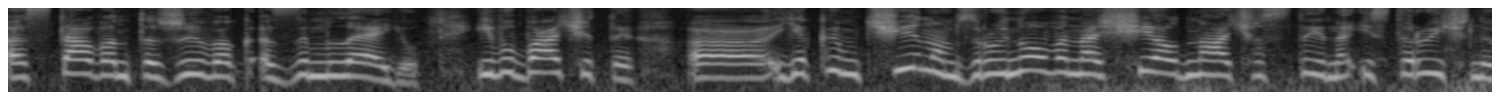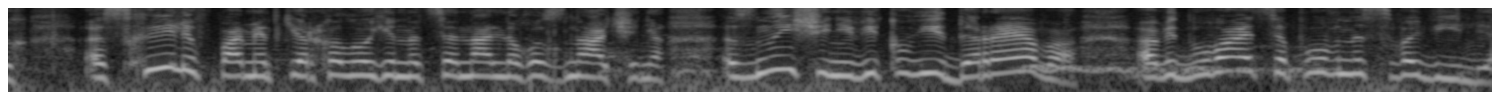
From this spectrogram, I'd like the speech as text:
е, 100 вантажівок землею. І ви бачите, е, яким чином зруйнована ще одна частина історичних е, схилів пам'ятки археології національного значення. Знищені вікові дерева, е, відбувається повне свавілля.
